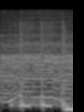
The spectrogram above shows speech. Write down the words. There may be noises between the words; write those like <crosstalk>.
Bye. <laughs>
